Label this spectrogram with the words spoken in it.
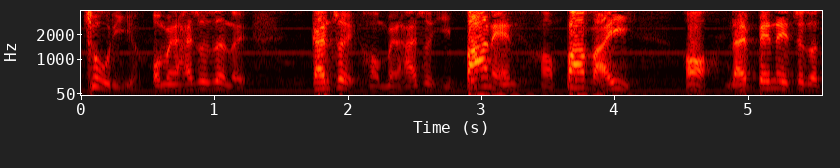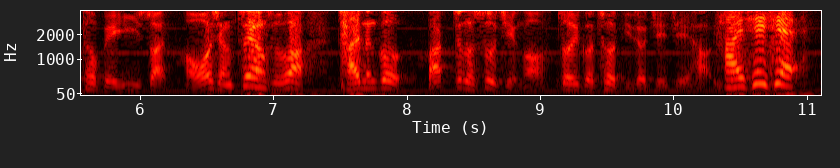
处理，我们还是认为干脆我们还是以八年哦八百亿哦来编列这个特别预算。哦，我想这样子的话才能够把这个事情哦做一个彻底的解决。好，好，谢谢。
